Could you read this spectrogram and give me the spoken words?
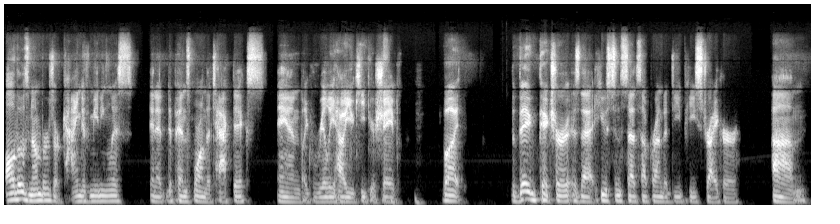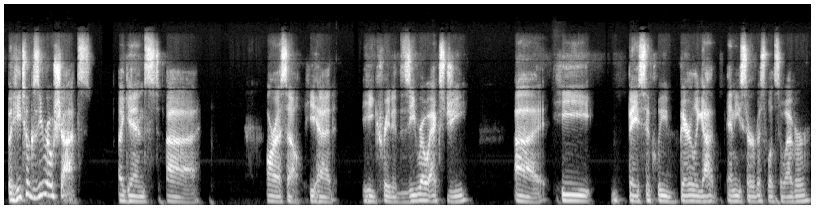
all those numbers are kind of meaningless, and it depends more on the tactics and like really how you keep your shape. But the big picture is that Houston sets up around a DP striker. Um, but he took zero shots against uh, RSL. He had he created zero XG. Uh, he basically barely got any service whatsoever.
